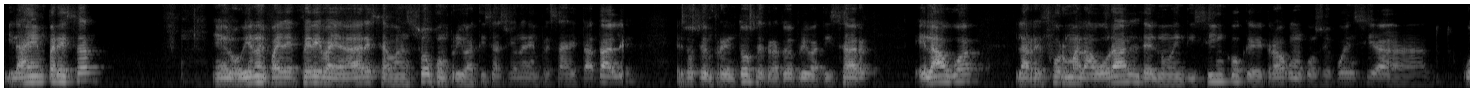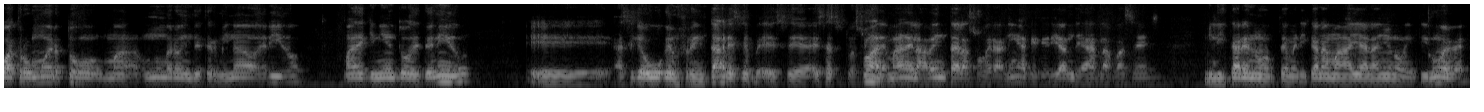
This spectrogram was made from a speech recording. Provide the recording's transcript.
Y las empresas en el gobierno de Pérez Valladares se avanzó con privatizaciones de empresas estatales. Eso se enfrentó, se trató de privatizar el agua, la reforma laboral del 95, que trajo como consecuencia cuatro muertos, un número indeterminado de heridos, más de 500 detenidos. Eh, así que hubo que enfrentar esa situación, además de la venta de la soberanía que querían dejar las bases militares norteamericanas más allá del año 99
